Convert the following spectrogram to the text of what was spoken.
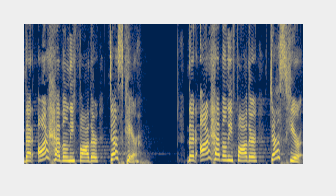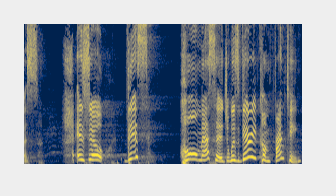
that our Heavenly Father does care, that our Heavenly Father does hear us. And so this whole message was very confronting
